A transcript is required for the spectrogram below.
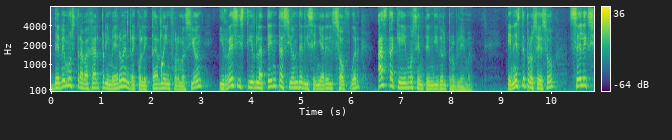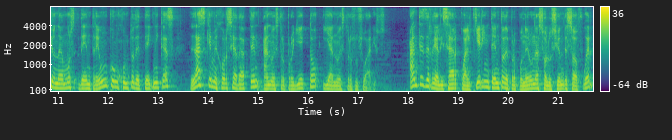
debemos trabajar primero en recolectar la información y resistir la tentación de diseñar el software hasta que hemos entendido el problema. En este proceso, seleccionamos de entre un conjunto de técnicas las que mejor se adapten a nuestro proyecto y a nuestros usuarios. Antes de realizar cualquier intento de proponer una solución de software,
